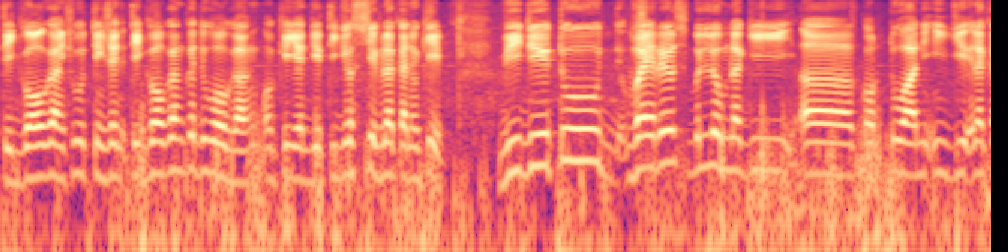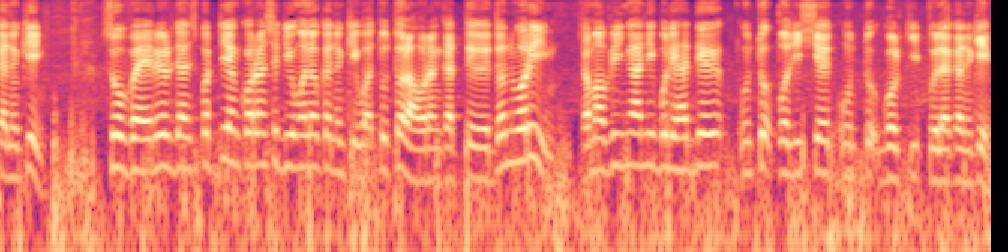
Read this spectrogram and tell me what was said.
tiga orang shooting tiga orang ke dua orang okey yang dia tiga save lah kan okey. Video tu viral sebelum lagi uh, Courtois ni injek lah kan okey So viral dan seperti yang korang sedia malam kan okay, Waktu tu lah orang kata Don't worry Kamavinga ni boleh ada Untuk position Untuk goalkeeper lah kan okay.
